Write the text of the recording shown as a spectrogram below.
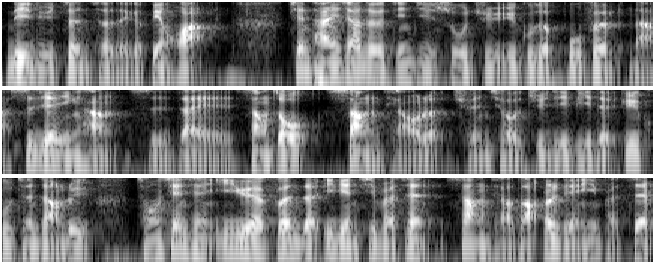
利率政策的一个变化。先谈一下这个经济数据预估的部分。那世界银行是在上周上调了全球 GDP 的预估成长率，从先前一月份的一点七 percent 上调到二点一 percent。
